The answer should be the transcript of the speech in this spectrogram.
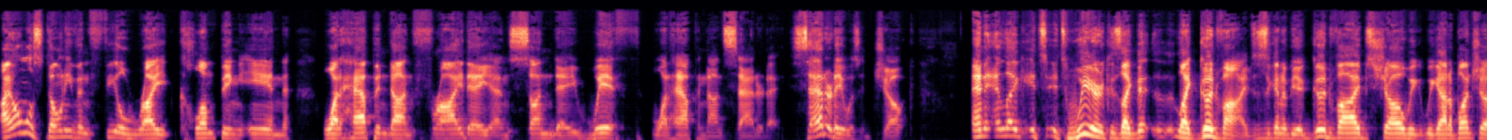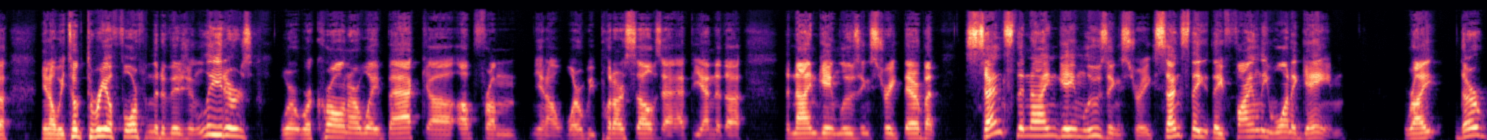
I, almost don't even feel right clumping in what happened on Friday and Sunday with what happened on Saturday. Saturday was a joke. And, and like it's it's weird because like like good vibes. This is going to be a good vibes show. We we got a bunch of you know we took three or four from the division leaders we're, we're crawling our way back uh, up from you know where we put ourselves at, at the end of the the nine game losing streak there. But since the nine game losing streak, since they they finally won a game, right? Their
